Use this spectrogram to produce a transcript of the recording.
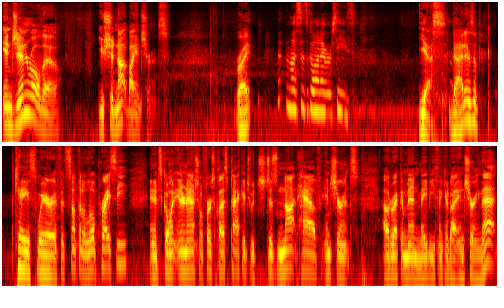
in general, though, you should not buy insurance. Right? Unless it's going overseas. Yes, that is a case where if it's something a little pricey and it's going international first class package, which does not have insurance, I would recommend maybe thinking about insuring that.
